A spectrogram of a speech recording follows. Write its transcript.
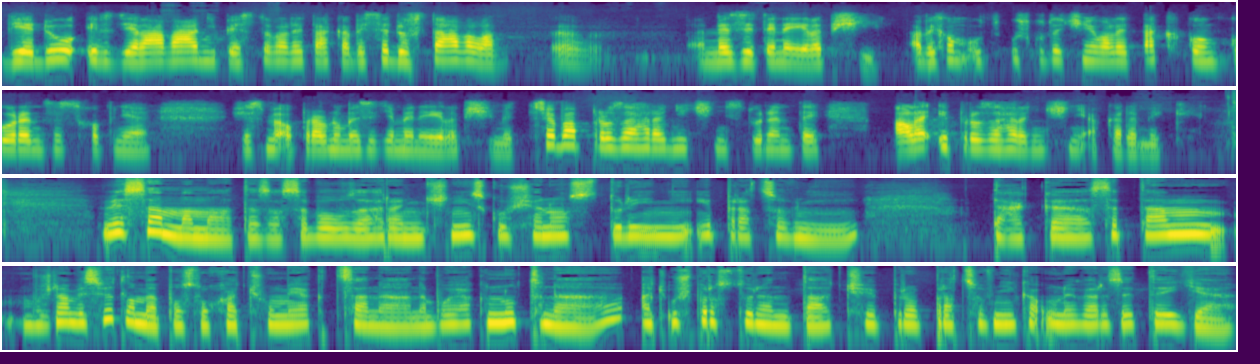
vědu i vzdělávání pěstovali tak, aby se dostávala eh, mezi ty nejlepší, abychom uskutečňovali tak konkurenceschopně, že jsme opravdu mezi těmi nejlepšími. Třeba pro zahraniční studenty, ale i pro zahraniční akademiky. Vy sama máte za sebou zahraniční zkušenost studijní i pracovní. Tak eh, se ptám, možná vysvětlíme posluchačům, jak cené nebo jak nutné, ať už pro studenta či pro pracovníka univerzity je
